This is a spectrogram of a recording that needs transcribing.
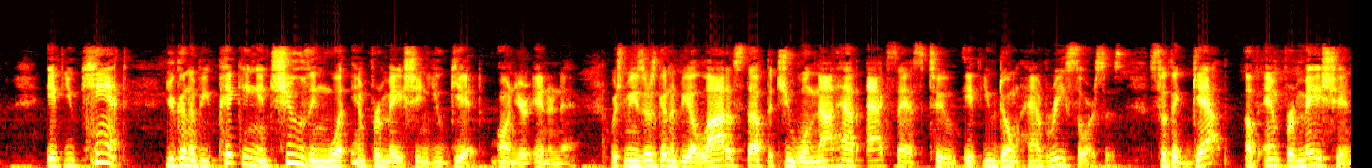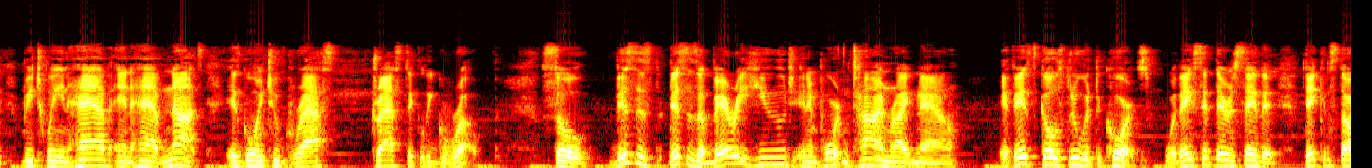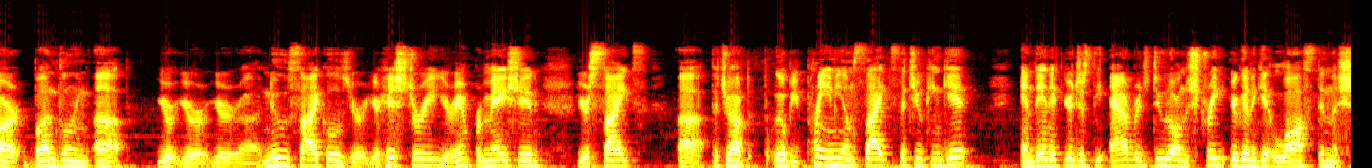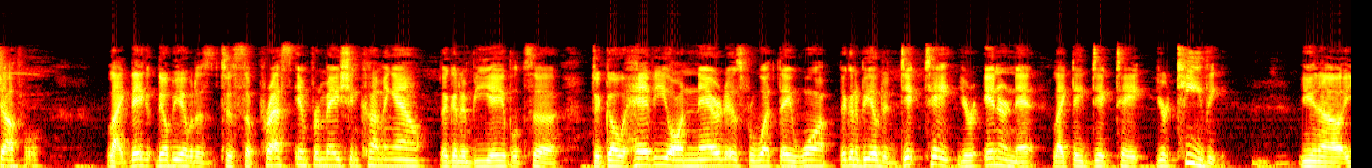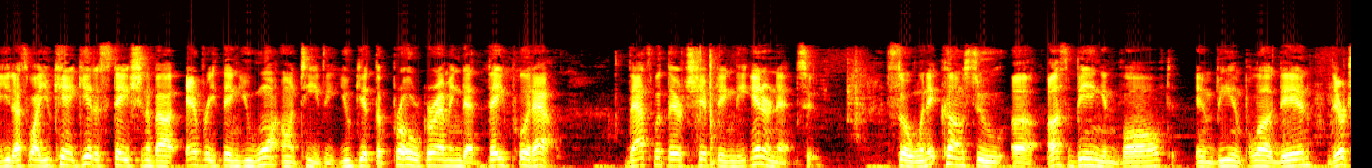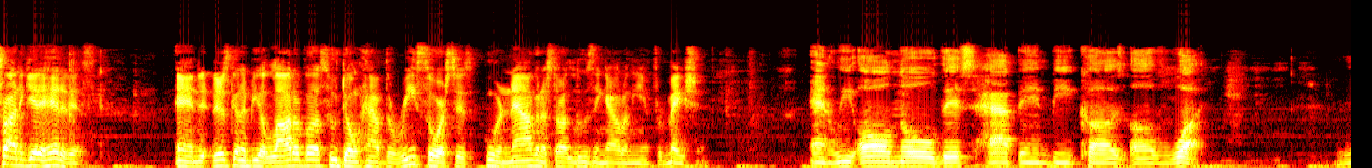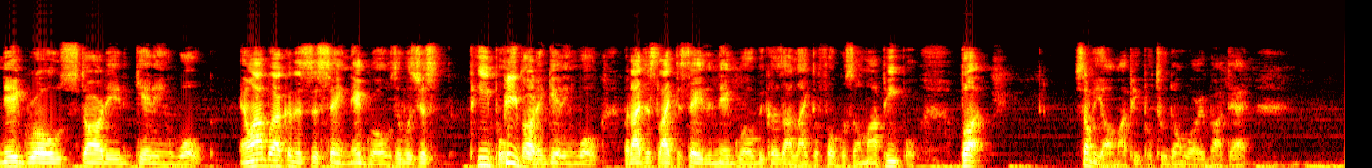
If you can't, you're going to be picking and choosing what information you get on your internet, which means there's going to be a lot of stuff that you will not have access to if you don't have resources. So the gap of information between have and have nots is going to gras- drastically grow. So this is this is a very huge and important time right now. If it goes through with the courts, where they sit there and say that they can start bundling up your your your uh, news cycles, your your history, your information, your sites uh, that you have. To, there'll be premium sites that you can get, and then if you're just the average dude on the street, you're gonna get lost in the shuffle. Like they they'll be able to, to suppress information coming out. They're going to be able to to go heavy on narratives for what they want. They're going to be able to dictate your internet like they dictate your TV. You know, you, that's why you can't get a station about everything you want on TV. You get the programming that they put out. That's what they're shifting the internet to. So when it comes to uh, us being involved and being plugged in, they're trying to get ahead of this. And there's going to be a lot of us who don't have the resources who are now going to start losing out on the information. And we all know this happened because of what? Negroes started getting woke. And I'm not going to just say Negroes. It was just people, People. started getting woke. But I just like to say the Negro because I like to focus on my people. But some of y'all my people too. Don't worry about that.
